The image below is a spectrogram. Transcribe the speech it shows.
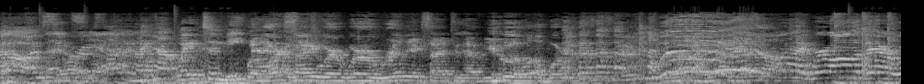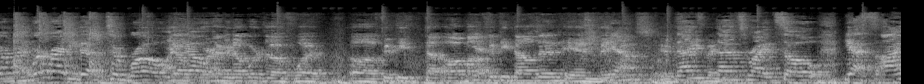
Wow, I'm super excited. I can't wait to meet well, them. more exciting, we're, we're really excited to have you aboard with us. Of what uh, fifty, uh, about Yeah. fifty thousand in venues. Yeah, that's, that's right. So, yes, I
